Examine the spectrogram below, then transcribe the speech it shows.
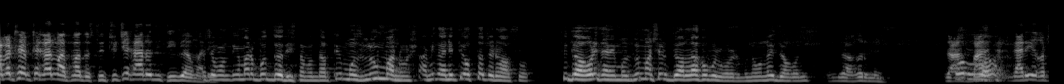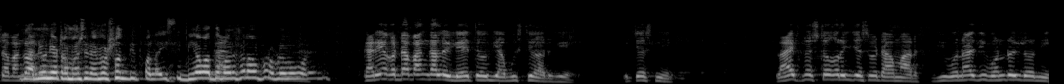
আবার ঠেক মাত মাত তুই তুই আরও দিতে আমার। আচ্ছা আমার বুদ্ধ দিস না বন্ধু তুই মজলুম মানুষ আমি জানি তুই অত্যাচার আছো তুই দোয়া করিস আমি মজলুম মানুষের দোয়া আল্লাহ কবুল করেন বন্ধু অনলাই দোয়া করিস দোয়া করবি। গাড়ি একটা বাঙ্গা জানিও একটা মানুষের আমি অশান্তি ফলাইছি বিয়া বাদে মানুষের আমার প্রবলেম করে গাড়ি একটা বাঙ্গা লইলে তো গিয়া বুঝতে পারবি। বুঝছিস নি? লাইফ নষ্ট করে যাস ওটা আমার। জীবন আর জীবন রইল নি।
